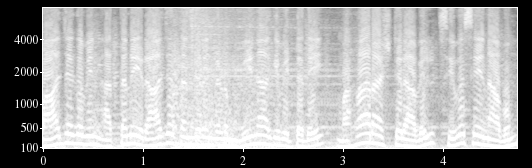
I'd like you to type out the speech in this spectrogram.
பாஜகவின் அத்தனை ராஜதந்திரங்களும் வீணாகிவிட்டதே. மகாராஷ்டிராவில் சிவசேனாவும்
